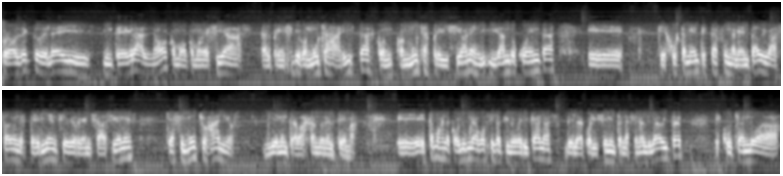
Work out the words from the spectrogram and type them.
Proyecto de ley integral, ¿no? Como, como decías al principio, con muchas aristas, con, con muchas previsiones y, dando cuenta eh, que justamente está fundamentado y basado en la experiencia de organizaciones que hace muchos años vienen trabajando en el tema. Eh, estamos en la columna Voces Latinoamericanas de la Coalición Internacional del Hábitat, escuchando a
